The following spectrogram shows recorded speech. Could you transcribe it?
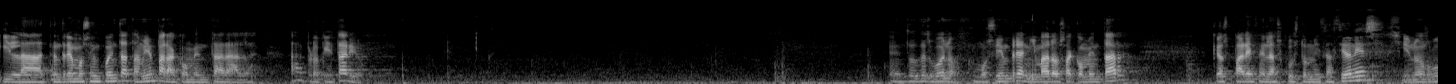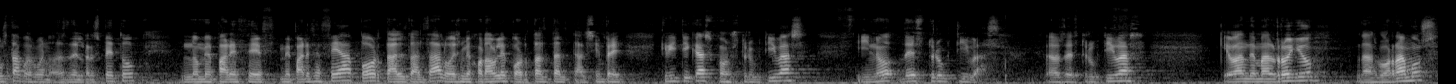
y la tendremos en cuenta también para comentar al, al propietario. Entonces, bueno, como siempre, animaros a comentar qué os parecen las customizaciones. Si no os gusta, pues bueno, desde el respeto, no me parece, me parece fea por tal, tal, tal, o es mejorable por tal, tal, tal. Siempre críticas constructivas y no destructivas. Las destructivas que van de mal rollo, las borramos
